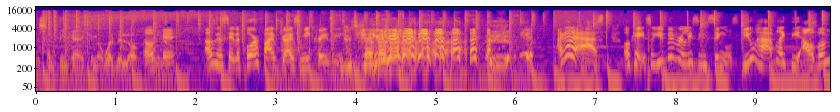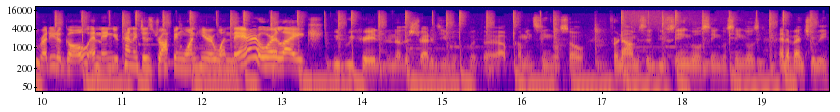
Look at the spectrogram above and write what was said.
is something que, que me vuelve loco. you Okay. know? I was gonna say the four or five drives me crazy. No. I gotta ask. Okay, so you've been releasing singles. Do you have like the album ready to go, and then you're kind of just dropping one here, one there, or like? we've recreated another strategy with, with the upcoming single. So for now, I'm just gonna do singles, singles, singles, and eventually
